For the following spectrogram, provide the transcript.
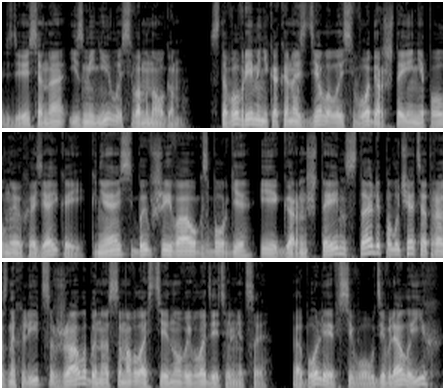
Здесь она изменилась во многом. С того времени, как она сделалась в Оберштейне полную хозяйкой, князь, бывший в Аугсбурге, и Гарнштейн стали получать от разных лиц жалобы на самовластие новой владетельницы. А более всего удивляло их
